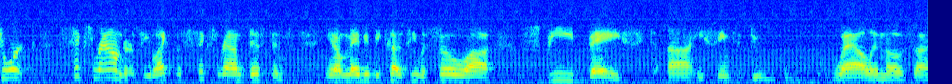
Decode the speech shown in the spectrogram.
short six rounders. He liked the six round distance. You know, maybe because he was so uh, speed based, uh, he seemed to do well in those uh,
